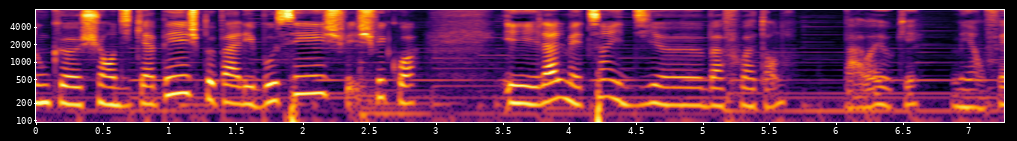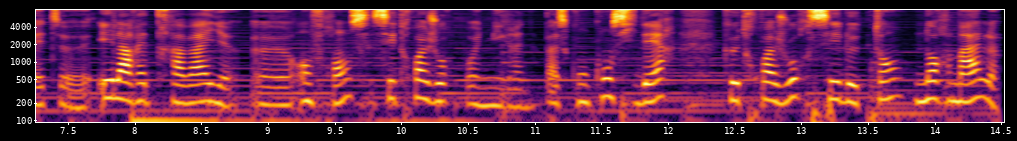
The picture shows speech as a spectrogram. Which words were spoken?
Donc je suis handicapée, je peux pas aller bosser, je fais, je fais quoi? Et là, le médecin il te dit Bah faut attendre. Bah ouais, ok. Mais en fait, euh, et l'arrêt de travail euh, en France, c'est trois jours pour une migraine. Parce qu'on considère que trois jours, c'est le temps normal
